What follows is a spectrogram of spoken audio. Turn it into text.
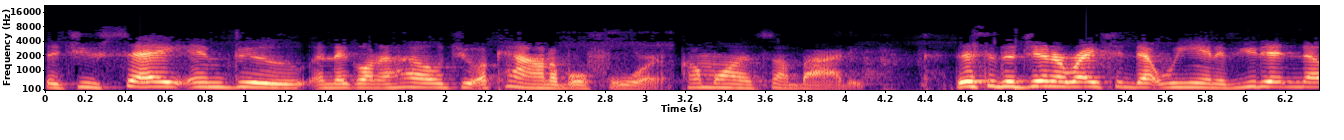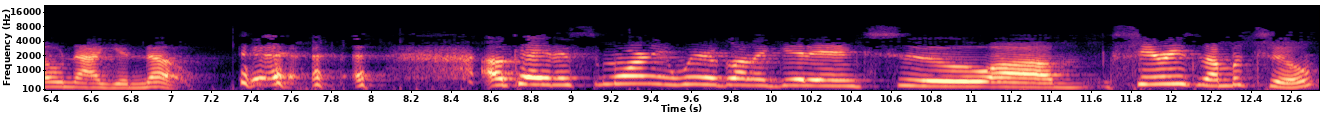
that you say and do and they're going to hold you accountable for it. Come on, somebody. This is the generation that we in. If you didn't know, now you know. okay, this morning we're going to get into um, series number two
